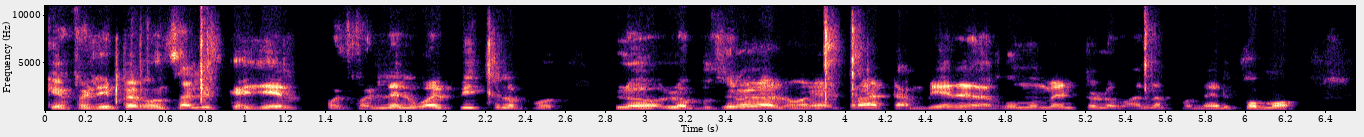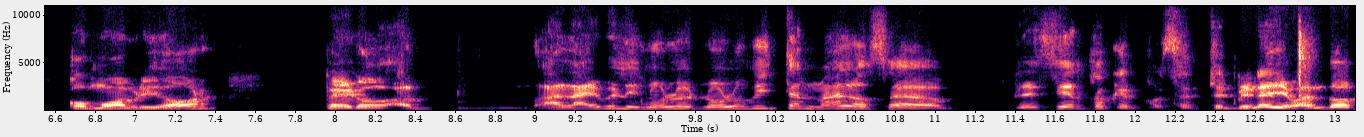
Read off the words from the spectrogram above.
que Felipe González, que ayer pues fue el del wild pitch, lo, lo, lo, pusieron a la novena entrada, también en algún momento lo van a poner como, como abridor, pero a, a Lively no lo, no lo vi tan mal, o sea, es cierto que pues se termina llevando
